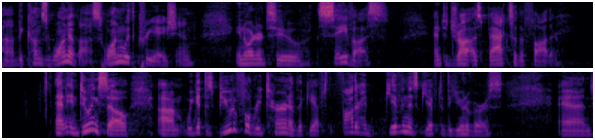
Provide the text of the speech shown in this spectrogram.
uh, becomes one of us, one with creation, in order to save us and to draw us back to the Father. And in doing so, um, we get this beautiful return of the gift. The Father had given this gift of the universe and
